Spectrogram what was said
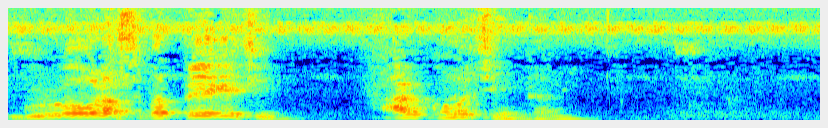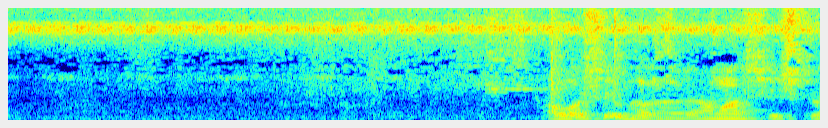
গুরু বাবার আশীর্বাদ পেয়ে গেছি। আর কোনো চিন্তা নেই। অবশ্যই ভালো হবে। আমার শিষ্য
